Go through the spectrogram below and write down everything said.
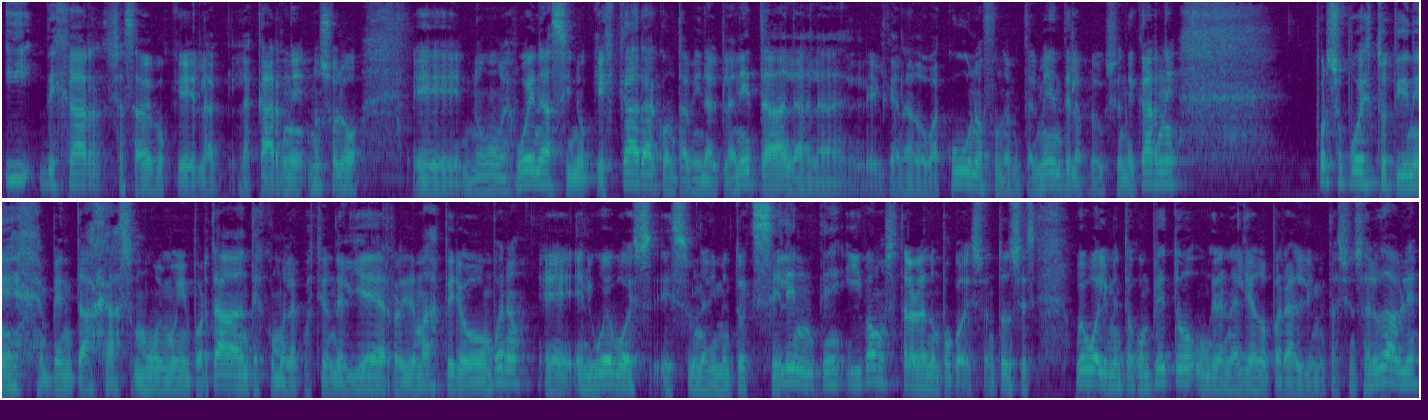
y dejar, ya sabemos que la, carne no solo eh, no es buena, sino que es cara, contamina el planeta, el ganado vacuno fundamentalmente, la producción de carne. Por supuesto tiene ventajas muy muy importantes como la cuestión del hierro y demás, pero bueno, eh, el huevo es, un alimento excelente y vamos a estar hablando un poco de eso. Entonces, huevo alimento completo, un gran aliado para la alimentación saludable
